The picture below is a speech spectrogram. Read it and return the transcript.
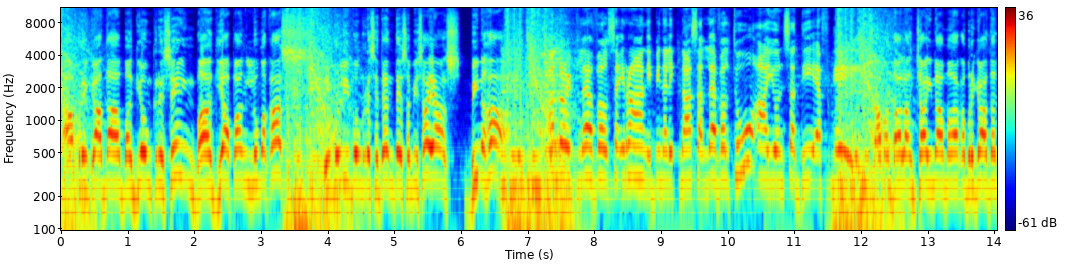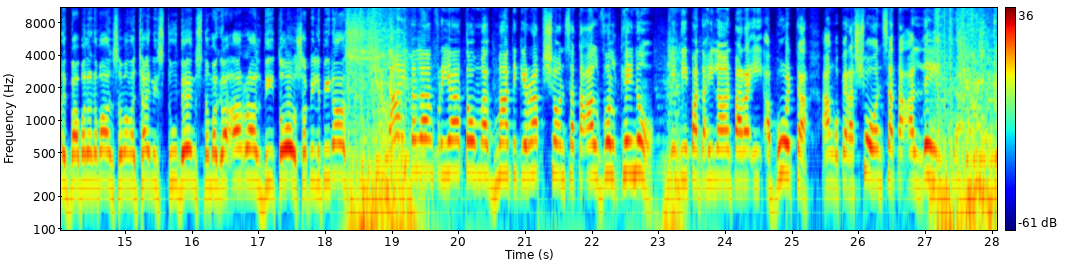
Sa Brigada Bagyong Krising, bagyapang lumakas. Libo-libong residente sa Visayas, binaha. Alert level sa Iran ibinalik na sa level 2 ayon sa DFA. Samantalang China, mga kabrigada, nagbabala naman sa mga Chinese students na mag-aaral dito sa Pilipinas. Naitalang Friato magmatic eruption sa Taal Volcano. Hindi pa dahilan para i-abort ang operasyon sa Taal Lake.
